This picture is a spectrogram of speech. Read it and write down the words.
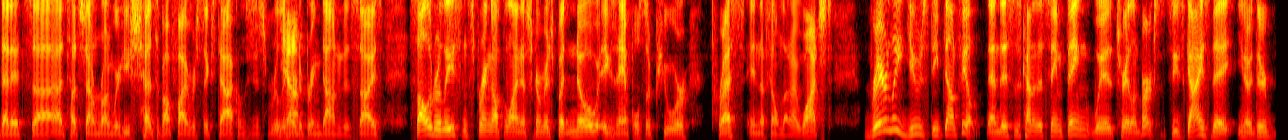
that it's uh, a touchdown run where he sheds about five or six tackles. He's just really Yeah. hard to bring down at his size. Solid release and spring off the line of scrimmage, but no examples of pure press in the film that I watched. Rarely used deep downfield. And this is kind of the same thing with Treylon Burks. It's these guys that, you know, they're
